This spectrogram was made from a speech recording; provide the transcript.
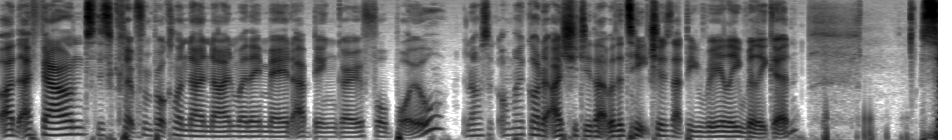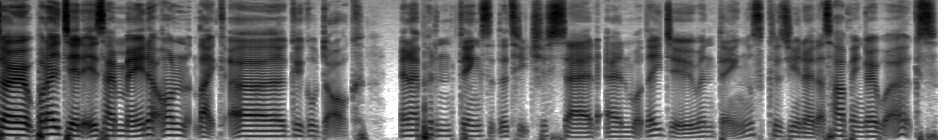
I found this clip from Brooklyn Nine Nine where they made a bingo for Boyle, and I was like, oh my god, I should do that with the teachers. That'd be really really good. So what I did is I made it on like a Google Doc, and I put in things that the teachers said and what they do and things, because you know that's how bingo works.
